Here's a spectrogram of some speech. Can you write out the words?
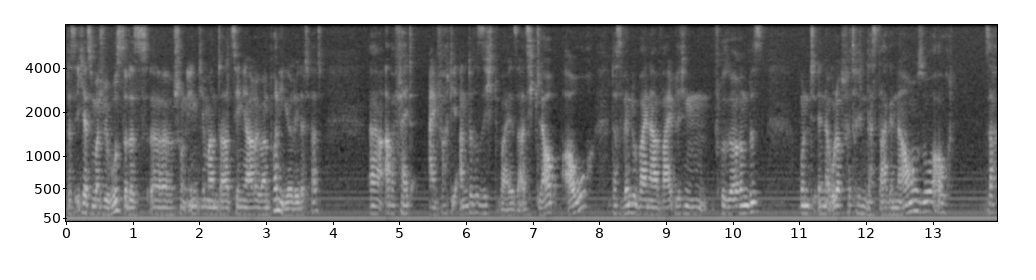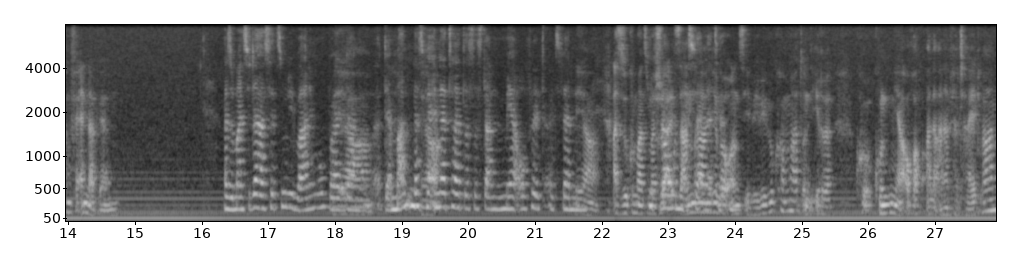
dass ich ja zum Beispiel wusste, dass äh, schon irgendjemand da zehn Jahre über einen Pony geredet hat. Äh, aber vielleicht einfach die andere Sichtweise. Also ich glaube auch, dass wenn du bei einer weiblichen Friseurin bist und in der Urlaubsvertretung, dass da genauso auch Sachen verändert werden. Also meinst du, da hast du jetzt nur die Wahrnehmung, weil Ja. dann der Mann das Ja. verändert hat, dass es dann mehr auffällt, als wenn. Ja, also so guck mal zum Beispiel, als Sandra hier bei uns ihr Baby bekommen hat und ihre Ku- Kunden ja auch auf alle anderen verteilt waren,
